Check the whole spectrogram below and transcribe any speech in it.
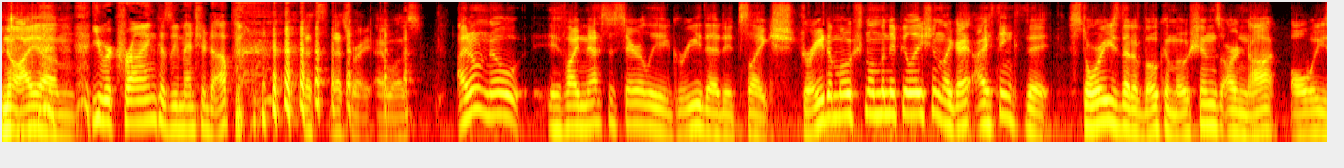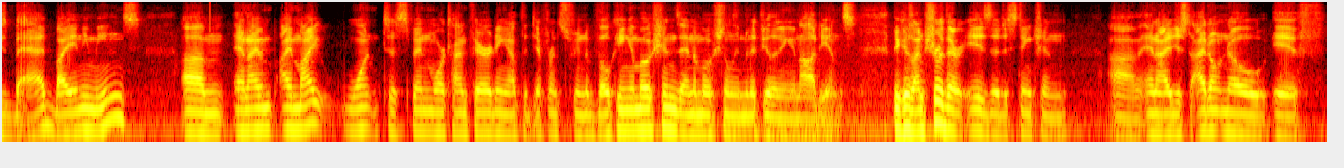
No, I um. You were crying because we mentioned up. that's that's right. I was. I don't know if I necessarily agree that it's like straight emotional manipulation. Like I, I think that stories that evoke emotions are not always bad by any means. Um, and I I might want to spend more time ferreting out the difference between evoking emotions and emotionally manipulating an audience because I'm sure there is a distinction. Um, and I just I don't know if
